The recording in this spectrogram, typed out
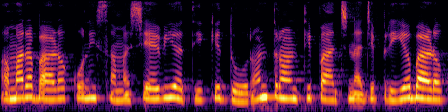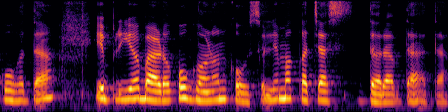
અમારા બાળકોની સમસ્યા એવી હતી કે ધોરણ ત્રણથી પાંચના જે પ્રિય બાળકો હતા, એ પ્રિય બાળકો ગણન કૌશલ્યમાં કચાશ ધરાવતા હતા.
